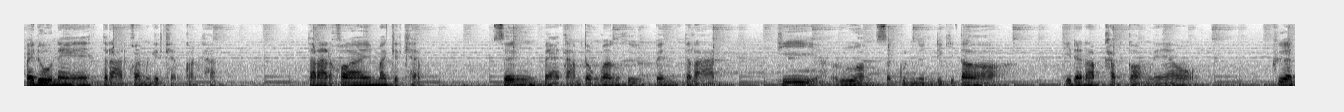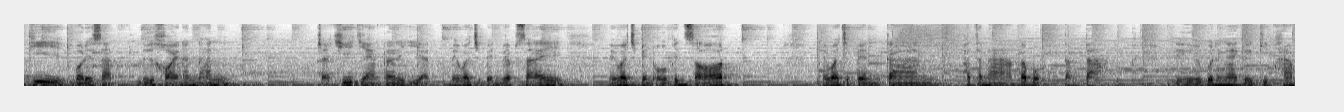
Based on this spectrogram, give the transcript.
ไปดูในตลาด Coin Market Cap ก่อนครับ ตลาด Coin Market Cap ซึ่งแปลตามตรงว่าก็คือเป็นตลาดที่รวมสกุลเงินดิจิตอลที่ได้รับคัดกรองแล้ว เพื่อที่บริษัทหรือคอยนั้นๆ จะชี้แจงรายละเอียด ไม่ว่าจะเป็นเว็บไซต์ ไม่ว่าจะเป็น Open Source ไม่ว่าจะเป็นการพัฒนาระบบต่างๆ หรือพูดง่ายๆคือ GitHub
